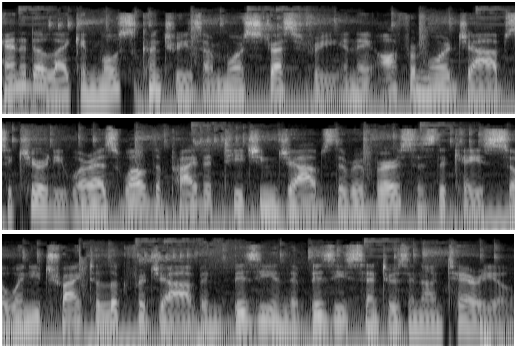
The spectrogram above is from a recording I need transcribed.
Canada, like in most countries, are more stress free and they offer more job security, whereas, well, the private teaching jobs, the reverse is the case. So, when you try to look for job in busy in the busy centers in Ontario,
